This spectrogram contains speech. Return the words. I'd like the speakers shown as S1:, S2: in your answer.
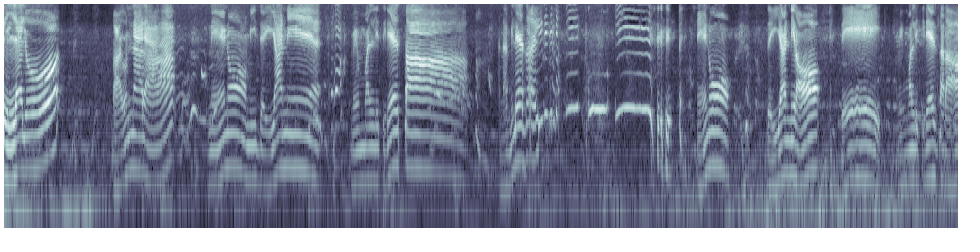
S1: పిల్లలు. బాగున్నారా? నేను మీ దయ్యాన్ని మిమ్మల్ని తిరేసా నవ్వలేదా? నేను దయ్యాన్ని మిమ్మల్ని తిరేసారా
